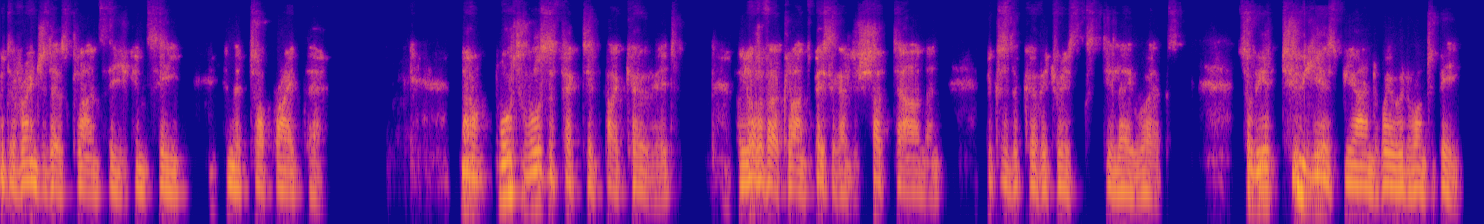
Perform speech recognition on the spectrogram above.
with a range of those clients that you can see in the top right there. Now, water was affected by COVID. A lot of our clients basically had to shut down and because of the COVID risks, delay works. So we are two years behind where we'd want to be.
